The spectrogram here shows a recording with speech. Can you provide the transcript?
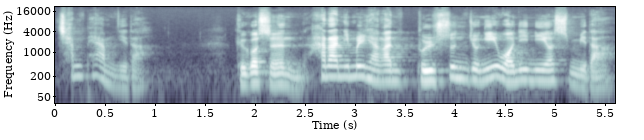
참패합니다. 그것은 하나님을 향한 불순종이 원인이었습니다.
